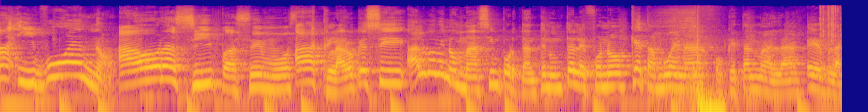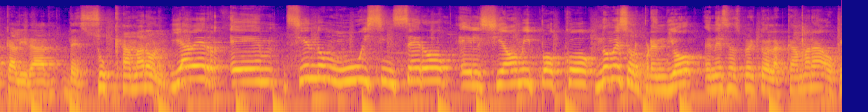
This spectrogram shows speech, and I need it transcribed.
Ah, y bueno, ahora sí pasemos a, claro que sí, algo de lo más importante en un teléfono, qué tan buena o qué tan mala es la calidad de su camarón. Y a ver, em, siendo muy sincero, el Xiaomi Poco no me sorprendió en ese aspecto de la cámara, ok,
